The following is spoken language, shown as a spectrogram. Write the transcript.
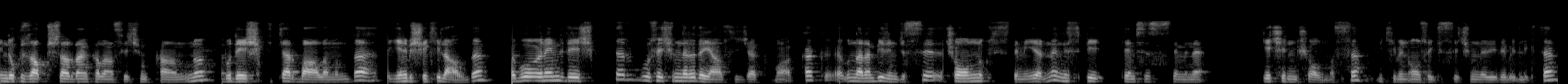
1960'lardan kalan seçim kanunu bu değişiklikler bağlamında yeni bir şekil aldı. Bu önemli değişiklikler bu seçimlere de yansıyacak muhakkak. Bunlardan birincisi çoğunluk sistemi yerine nispi temsil sistemine geçilmiş olması 2018 seçimleriyle birlikte.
